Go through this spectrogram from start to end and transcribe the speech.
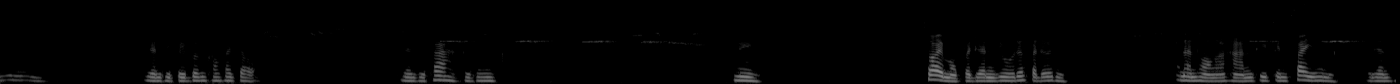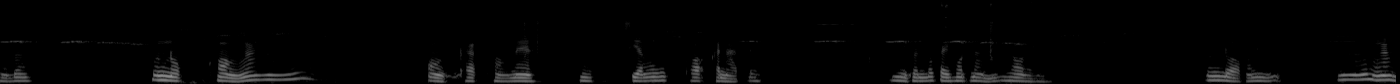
งามๆประเดือนสิไปเบิ่งของเขาเจ้าเดือนสิพาไปเบิ่งนี่ซอยหมอกประเดือนอยู่เด้อค่ะเด้อนี่อันนั้นห้องอาหารที่เป็นไฟอยู่น่ะประเดือนให้เบิ่ง เบิ่งนกห้องงามห้องคักห้องแน่เสียงเพาะขนาดเลยอันนี้เพิ่นบ่เคยฮดน้ำเงาหรอกนี่เบิ่งดอกอันนี้งามงาม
